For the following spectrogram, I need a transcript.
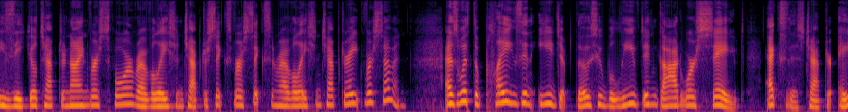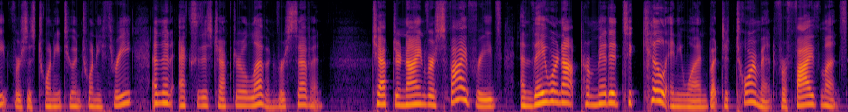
Ezekiel chapter 9, verse 4, Revelation chapter 6, verse 6, and Revelation chapter 8, verse 7. As with the plagues in Egypt, those who believed in God were saved. Exodus chapter 8, verses 22 and 23, and then Exodus chapter 11, verse 7. Chapter 9, verse 5 reads, And they were not permitted to kill anyone, but to torment for five months,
